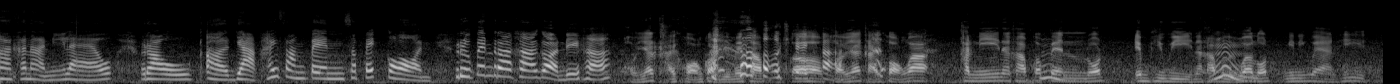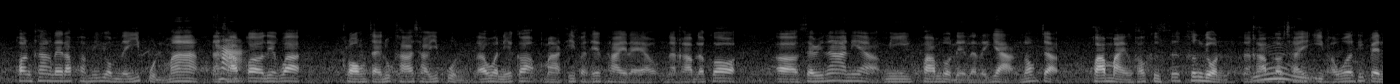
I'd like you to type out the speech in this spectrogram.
มาขนาดนี้แล้ว เราเอ่ออยากให้ฟังเป็นสเปคก่อน หรือเป็นราคาก่อนดีคะ ขออนุญาตขายของก่อนดีไหมครับ โอเคก็ค่ะขออนุญาตขายของว่าคันนี้นะครับก็อืมเป็นรถ MPV นะครับอืมหรือว่ารถมินิแวนที่ค่อนข้างได้รับความนิยมในญี่ปุ่นมากนะครับค่ะก็เรียกว่าครองใจลูกค้าชาวญี่ปุ่น แล้ววันนี้ก็มาที่ประเทศไทยแล้วนะครับ แล้วก็เซรีนาเนี่ยมีความโดดเด่นหลาย ๆ อย่าง นอกจากความใหม่ของเขาคือเครื่องยนต์นะครับอืมเราใช้ e-power ที่เป็น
